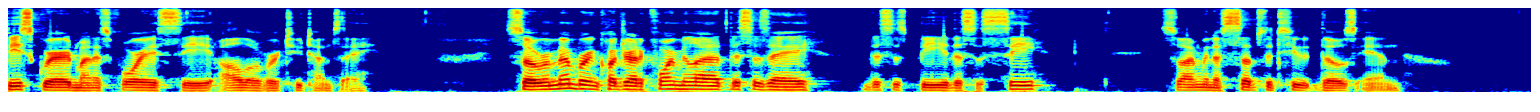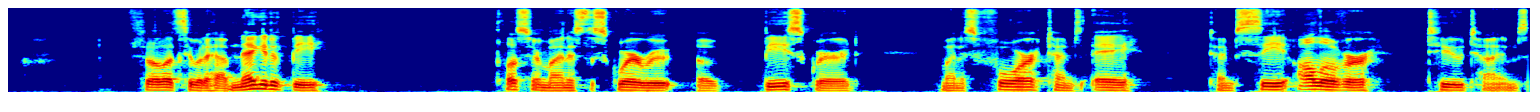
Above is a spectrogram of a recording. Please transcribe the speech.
b squared minus 4ac all over 2 times a. So remember in quadratic formula, this is a, this is b, this is c. So I'm going to substitute those in. So let's see what I have. Negative b plus or minus the square root of b squared minus 4 times a times c all over 2 times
